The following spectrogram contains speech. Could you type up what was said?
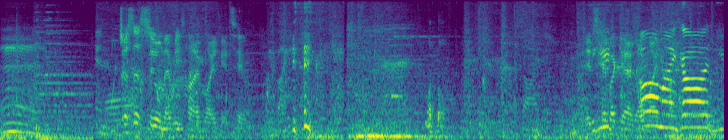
and Just assume every time like it's him. What the? It's You- him again. Oh my god, you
